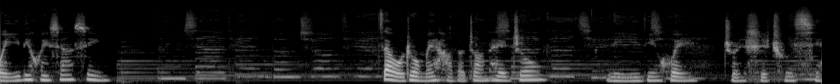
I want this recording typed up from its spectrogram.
我一定会相信，在我这种美好的状态中，你一定会准时出现。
